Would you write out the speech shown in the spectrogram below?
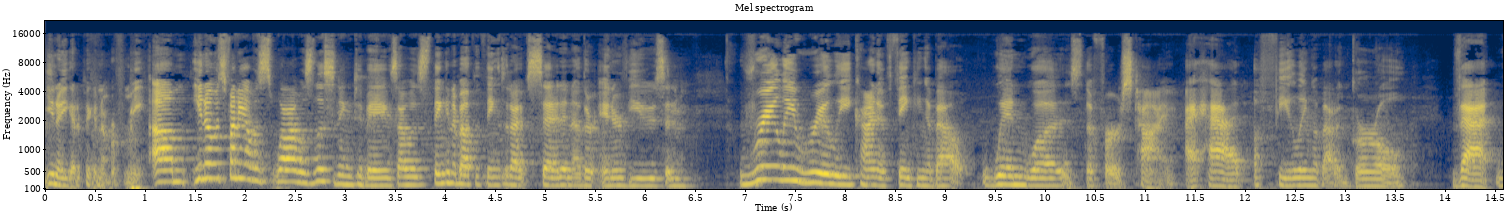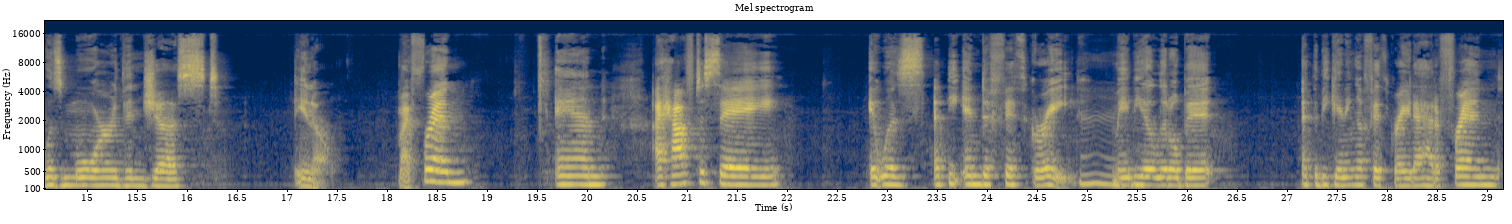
You know, you got to pick a number for me. Um, you know, it's funny. I was while I was listening to Babes, I was thinking about the things that I've said in other interviews, and really, really kind of thinking about when was the first time I had a feeling about a girl that was more than just, you know, my friend. And I have to say, it was at the end of fifth grade, mm. maybe a little bit at the beginning of fifth grade, I had a friend.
